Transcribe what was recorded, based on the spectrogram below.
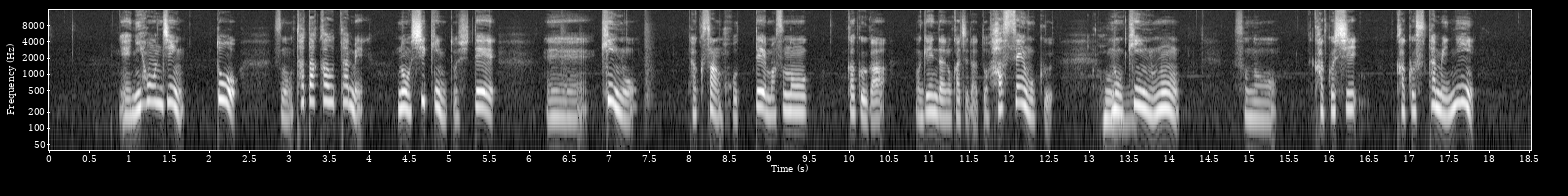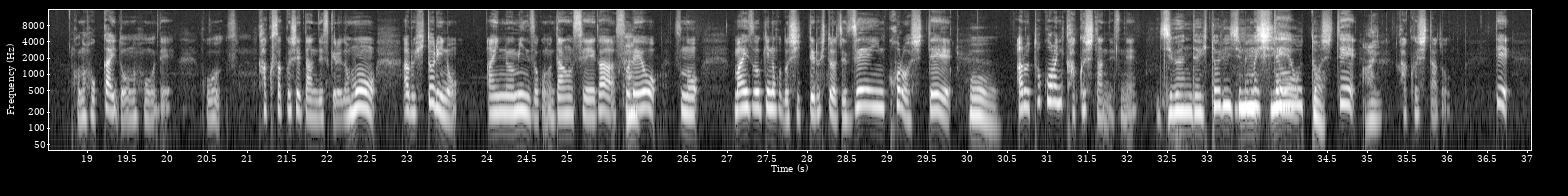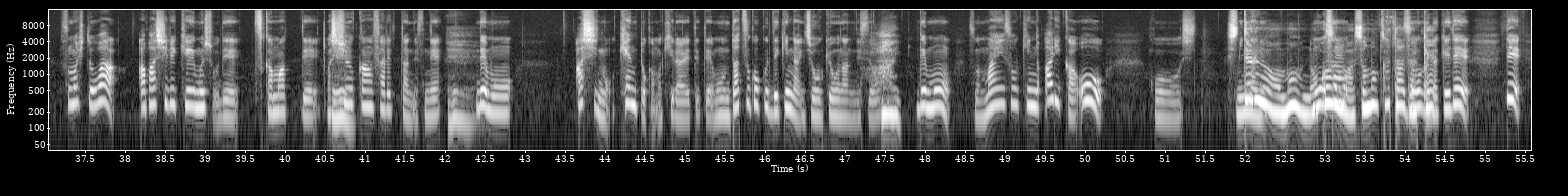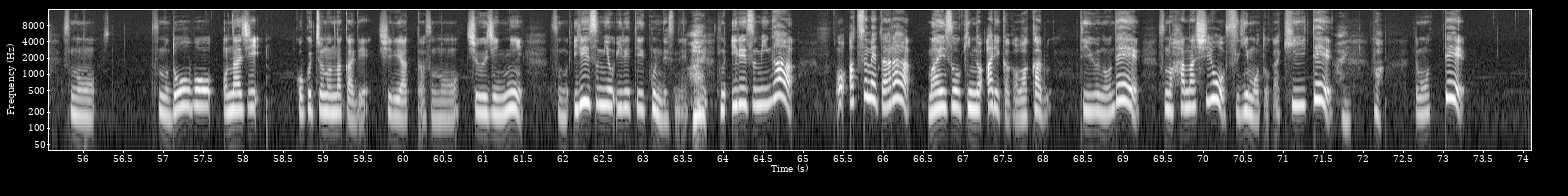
い、えー、日本人とその戦うための資金として、えー、金をたくさん掘って、まあ、その額がまあ、現代の価値だと8,000億の金をその隠し隠すためにこの北海道の方でこう画策してたんですけれどもある一人のアイヌ民族の男性がそれを、その埋蔵金のことを知ってる人たち全員殺してあるところに隠したんですね。自分で独り占めしようと。して隠したと。はい、でその人は網走刑務所で捕まって、まあ、収監されてたんですね。えー、でも足の剣とかも切られててもう脱獄できない状況なんですよ。はい、でもその埋蔵金のありかをこう知ってるのはもう残るのはその方だけででそのその同房同じ獄中の中で知り合ったその囚人にその入れ墨を入れていくんですね。はい、その入れ墨がを集めたら埋蔵金のありかが分かるっていうのでその話を杉本が聞いて、はい、わっと思って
